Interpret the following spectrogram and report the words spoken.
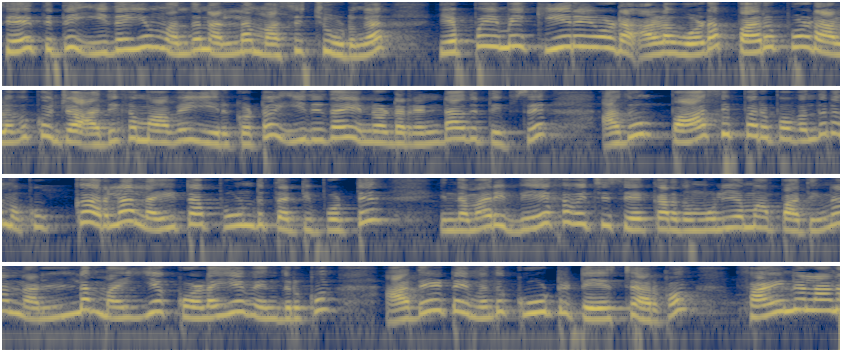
சேர்த்துட்டு இதையும் வந்து நல்லா மசிச்சு விடுங்க. எப்பயுமே கீரையோட அளவோட பருப்போட அளவு கொஞ்சம் அதிகமாகவே இருக்கட்டும். இதுதான் என்னோட ரெண்டு ரெண்டாவது டிப்ஸு அதுவும் பாசிப்பருப்பை வந்து நம்ம குக்கரில் லைட்டாக பூண்டு தட்டி போட்டு இந்த மாதிரி வேக வச்சு சேர்க்கறது மூலியமாக பார்த்தீங்கன்னா நல்ல மைய குழைய வெந்திருக்கும். அதே டைம் வந்து கூட்டு டேஸ்ட்டாக இருக்கும். ஃபைனலான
